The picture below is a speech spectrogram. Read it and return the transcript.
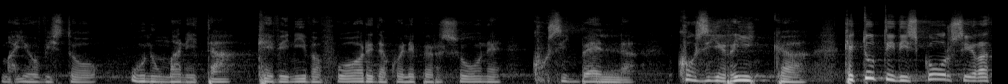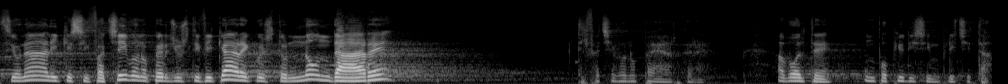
Ma io ho visto un'umanità che veniva fuori da quelle persone così bella, così ricca, che tutti i discorsi razionali che si facevano per giustificare questo non dare ti facevano perdere. A volte un po' più di semplicità,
